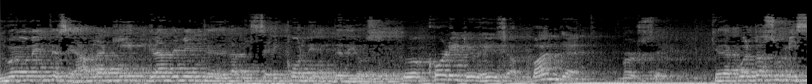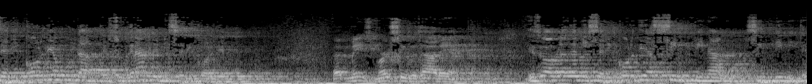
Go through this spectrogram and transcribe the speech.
Nuevamente se habla aquí grandemente de la misericordia de Dios, Who, according to his abundant mercy, que de acuerdo a su misericordia abundante, su grande misericordia, that means mercy without end. eso habla de misericordia sin final, sin límite.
